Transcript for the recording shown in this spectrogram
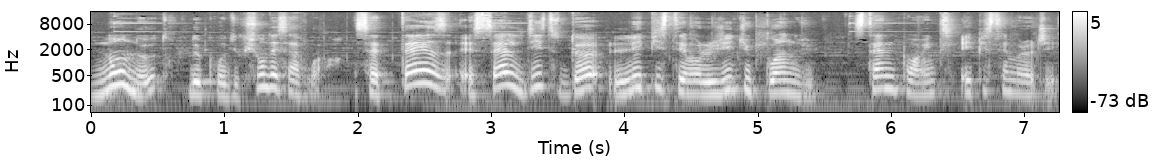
non neutre de production des savoirs. Cette thèse est celle dite de l'épistémologie du point de vue, Standpoint Epistemology.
